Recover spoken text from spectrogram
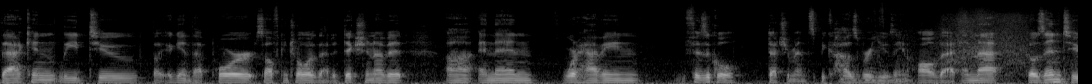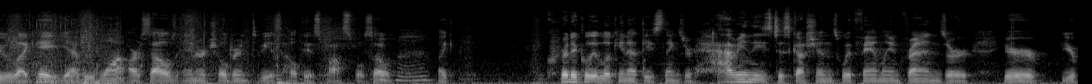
that can lead to like again that poor self-control or that addiction of it uh, and then we're having physical detriments because we're using all of that. And that goes into like hey yeah we want ourselves and our children to be as healthy as possible. So like critically looking at these things or having these discussions with family and friends or your your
